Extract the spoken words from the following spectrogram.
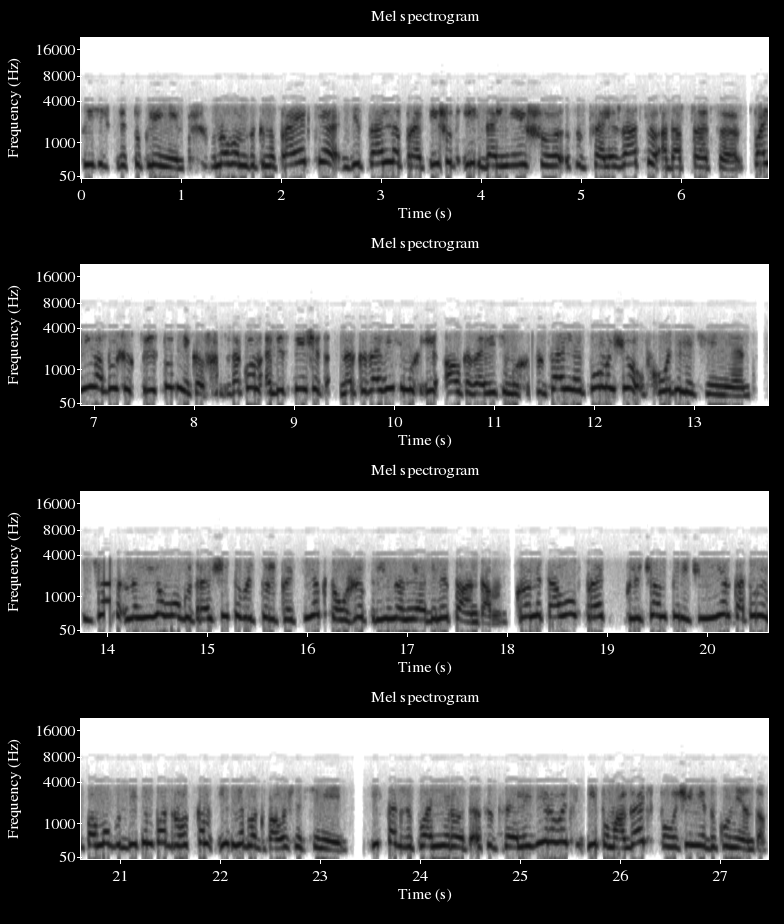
тысяч преступлений. В новом законопроекте детально пропишут их дальнейшую социализацию, адаптацию. Помимо бывших преступников, закон обеспечит наркозависимых и алкозависимых социальной помощью в ходе лечения. Сейчас на нее могут рассчитывать только те, кто уже признан реабилитантом. Кроме того, в проект включен перечень мер, которые помогут детям-подросткам из неблагополучных семей. Их также планируют социализировать и помогать в получении документов.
